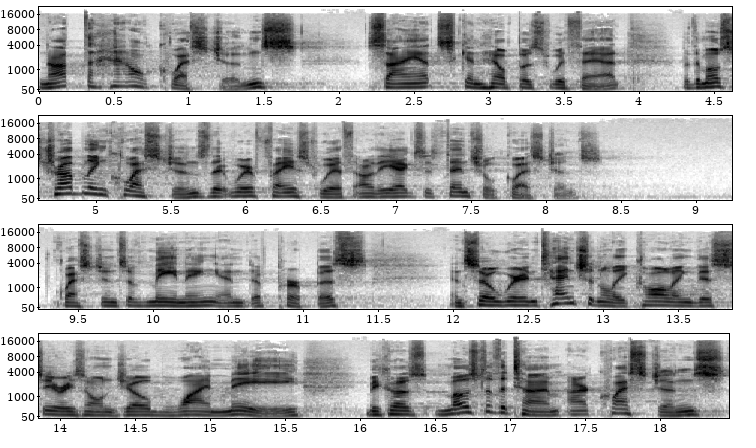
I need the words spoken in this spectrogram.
not the how questions, science can help us with that, but the most troubling questions that we're faced with are the existential questions questions of meaning and of purpose. And so we're intentionally calling this series on Job, Why Me? because most of the time our questions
